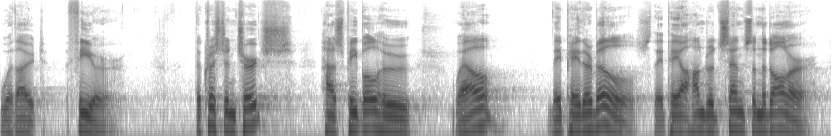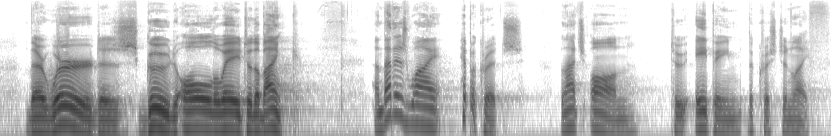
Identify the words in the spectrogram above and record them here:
without fear. The Christian church has people who, well, they pay their bills, they pay a hundred cents in the dollar. Their word is good all the way to the bank. And that is why hypocrites latch on to aping the Christian life.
